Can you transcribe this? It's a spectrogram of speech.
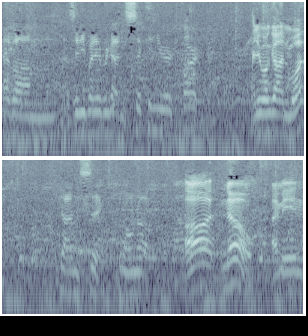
Have um has anybody ever gotten sick in your cart? Anyone gotten what? Gotten sick, thrown up. Uh, no. I mean,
